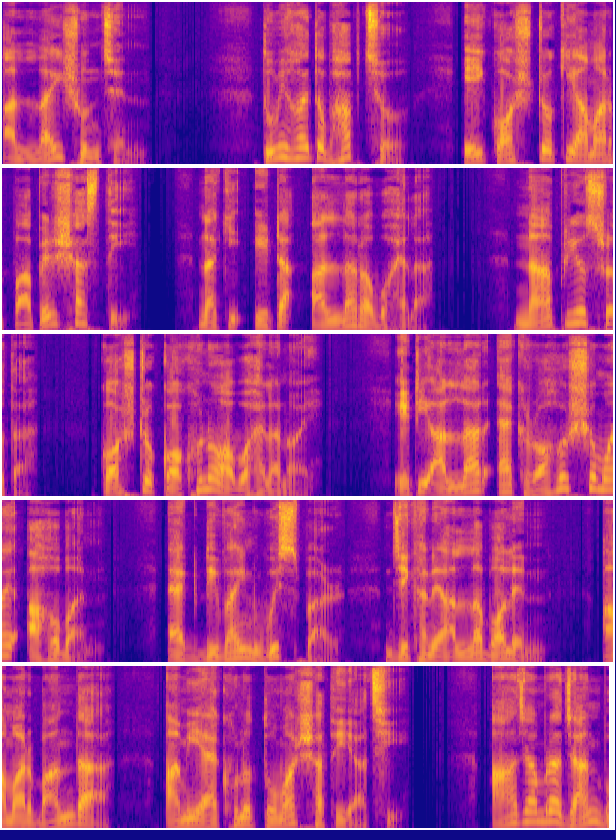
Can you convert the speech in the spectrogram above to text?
আল্লাই শুনছেন। তুমি হয়তো ভাবছ, এই কষ্ট কি আমার পাপের শাস্তি, নাকি এটা আল্লাহর অবহেলা? না, প্রিয় শ্রোতা, কষ্ট কখনো অবহেলা নয়। এটি আল্লাহর এক রহস্যময় আহ্বান, এক ডিভাইন উইসপার যেখানে আল্লাহ বলেন, আমার বান্দা আমি এখনও তোমার সাথেই আছি। আজ আমরা জানব,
